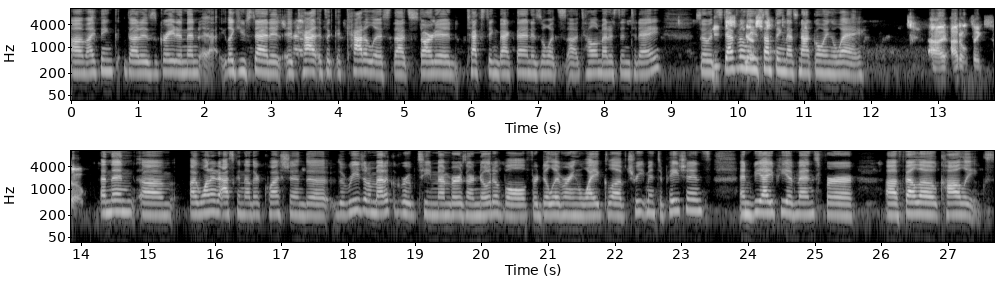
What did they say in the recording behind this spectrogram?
um, I think that is great. And then, uh, like you said, it, it cat it's a, a, catalyst that started texting back then is what's uh, telemedicine today. So it's definitely yes. something that's not going away. I, I don't think so. And then um, I wanted to ask another question. The the regional medical group team members are notable for delivering white glove treatment to patients and VIP events for uh, fellow colleagues.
